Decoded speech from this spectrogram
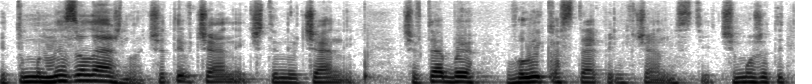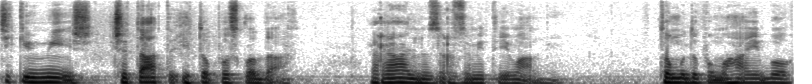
І тому незалежно, чи ти вчений, чи ти не вчений, чи в тебе велика степень вченості, чи може ти тільки вмієш читати і то по складах, реально зрозуміти Євангелію. Тому допомагає Бог.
